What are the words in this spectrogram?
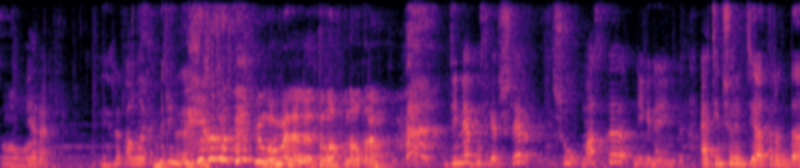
санаулы Ярар. Ярар. Аңладык бит инде. мин гомумән әле тыңлап кына утырам Димәк, үзгәрешләр шул маска ни генә инде. Ә Тинчурин театрында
